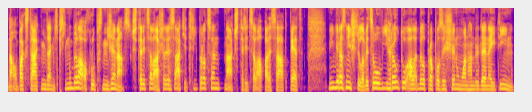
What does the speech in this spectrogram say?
Naopak státní daň z příjmu byla o chlup snížena z 4,63% na 4,55%. Nejvýraznější levicovou výhrou tu ale byl Proposition 118.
